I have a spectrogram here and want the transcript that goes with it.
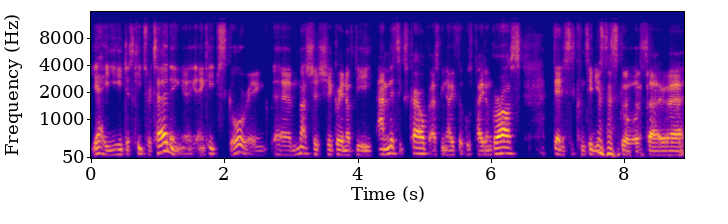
yeah, he, he just keeps returning and keeps scoring. Um, much to the chagrin of the analytics crowd, but as we know, football's played on grass. Dennis continues to score, so uh,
